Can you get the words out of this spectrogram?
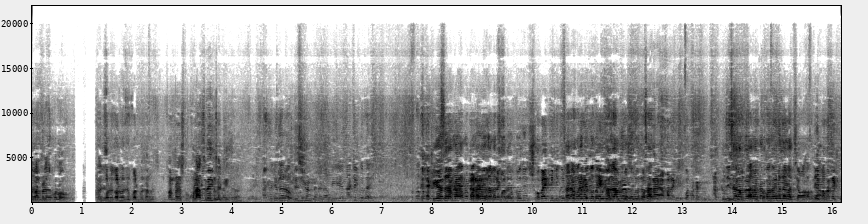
কনফারেন্স খোলো কনফারেন্স খোলা আছে নাকি ডিসিশন নেন নাকিল কোথায় ঠিক আছে স্যার আমরা আমরা কথা বলে জানাচ্ছি সবাইকে স্যার আমাদেরকে কথা বলতে স্যার। আমরা কথা বলতে স্যার আমার একটু কথাটা জি স্যার আমরা কথা বলতে জানাচ্ছি আপনি কথাটা একটু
